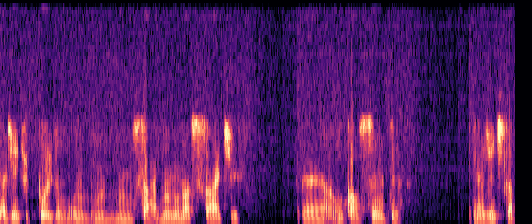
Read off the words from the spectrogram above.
a gente pôs um, um, um, no nosso site é, um call center, a gente está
